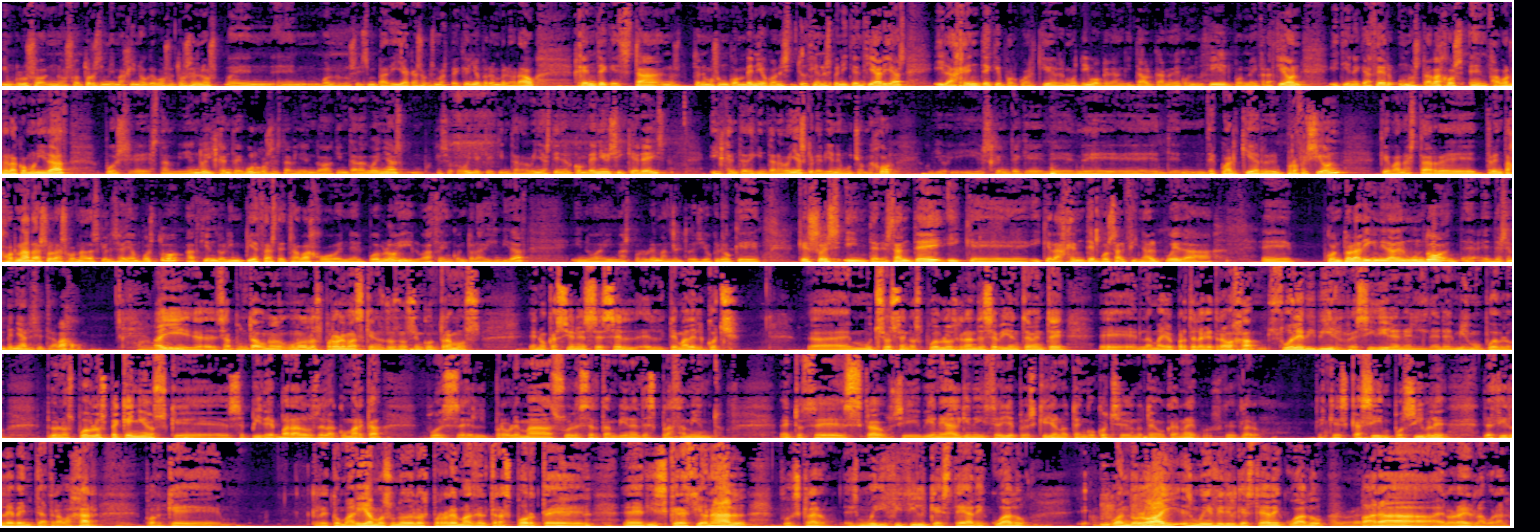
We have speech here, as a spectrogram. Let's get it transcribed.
incluso nosotros, y me imagino que vosotros en los, en, bueno, no sé si en Padilla, caso que es más pequeño, pero en Belorao, gente que está, tenemos un convenio con instituciones penitenciarias y la gente que por cualquier motivo, que le han quitado el carnet de conducir por una infracción y tiene que hacer unos trabajos en favor de la comunidad, pues eh, están viniendo y gente de Burgos está viniendo a Quintana Dueñas, porque oye, que Quintana Dueñas tiene el convenio y si queréis, y gente de Quintana Dueñas que le viene mucho mejor. Y, es gente que de, de cualquier profesión que van a estar 30 eh, jornadas o las jornadas que les hayan puesto haciendo limpiezas de trabajo en el pueblo y lo hacen con toda la dignidad y no hay más problemas. Entonces yo creo que, que eso es interesante y que, y que la gente pues al final pueda, eh, con toda la dignidad del mundo, eh, desempeñar ese trabajo. Ahí se ha apuntado uno, uno de los problemas que nosotros nos encontramos en ocasiones es el, el tema del coche. Eh, muchos en los pueblos grandes, evidentemente, eh, la mayor parte de la que trabaja suele vivir, residir en el, en el mismo pueblo. Pero en los pueblos pequeños que se pide parados de la comarca, pues el problema suele ser también el desplazamiento. Entonces, claro, si viene alguien y dice, oye, pero es que yo no tengo coche, o no tengo carnet, pues que claro, es que es casi imposible decirle vente a trabajar, porque retomaríamos uno de los problemas del transporte eh, discrecional, pues claro, es muy difícil que esté adecuado, cuando lo hay, es muy difícil que esté adecuado para el horario laboral.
